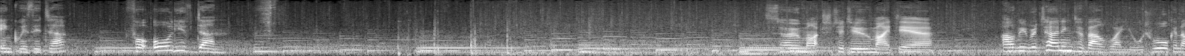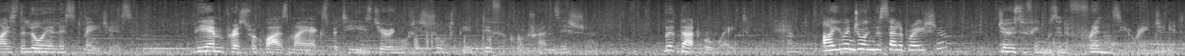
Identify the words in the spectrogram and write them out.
Inquisitor, for all you've done. So much to do, my dear. I'll be returning to Val Royeaux to organize the Loyalist Mages. The Empress requires my expertise during what is sure to be a difficult transition. But that will wait. Are you enjoying the celebration? Josephine was in a frenzy arranging it.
